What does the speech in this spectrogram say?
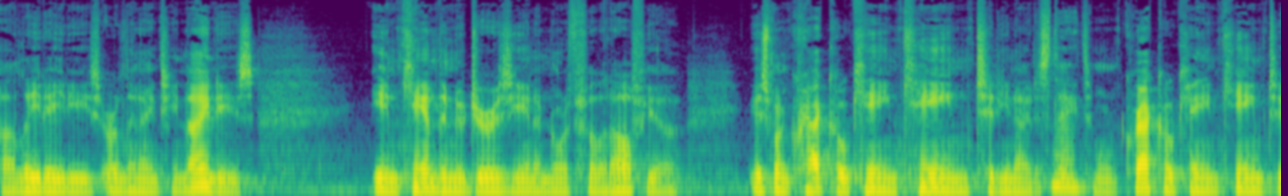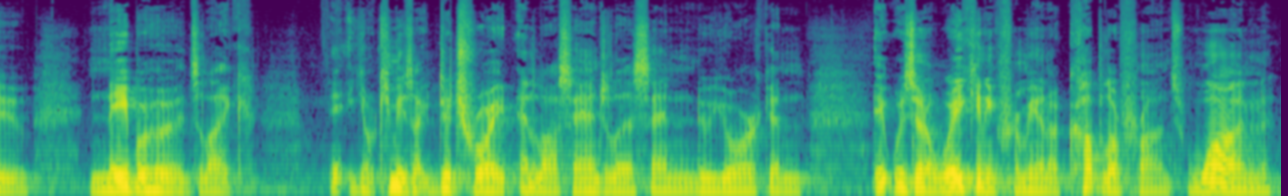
uh, late '80s, early 1990s, in Camden, New Jersey, and in North Philadelphia, is when crack cocaine came to the United hmm. States. When crack cocaine came to neighborhoods like, you know, communities like Detroit and Los Angeles and New York, and it was an awakening for me on a couple of fronts. One,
